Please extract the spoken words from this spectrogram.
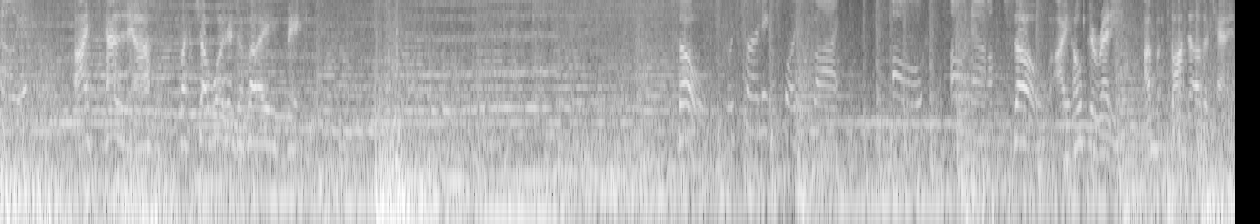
tell you. I tell ya, but you wouldn't believe me. So, Returning towards spot. Oh, oh no. so I hope you're ready. I'm on to other cannon.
